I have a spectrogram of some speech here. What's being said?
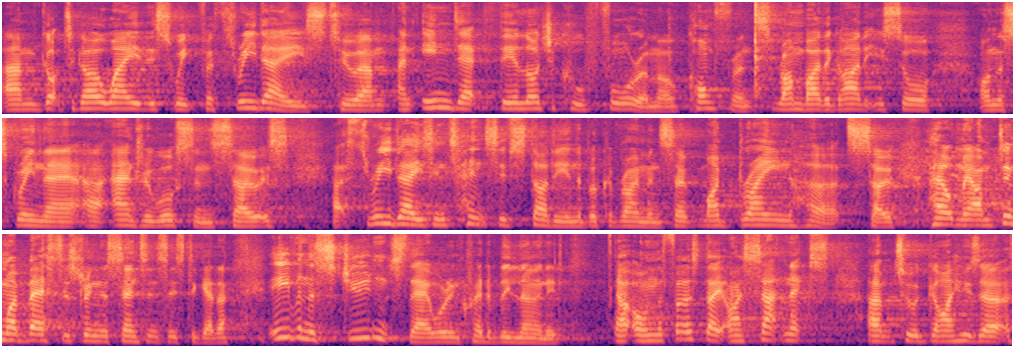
um, got to go away this week for three days to um, an in depth theological forum or conference run by the guy that you saw on the screen there, uh, Andrew Wilson. So it's uh, three days intensive study in the book of Romans. So my brain hurts. So help me. I'm doing my best to string the sentences together. Even the students there were incredibly learned. Uh, on the first day, I sat next um, to a guy who's a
